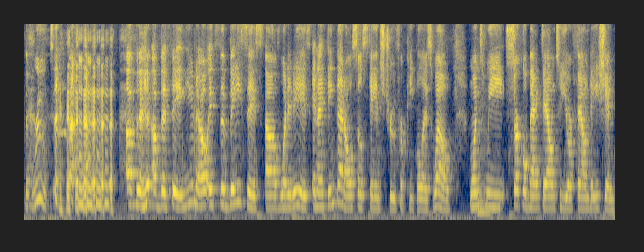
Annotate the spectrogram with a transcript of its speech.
the root of the of the thing you know? It's the basis of what it is. And i think that also stands true for people as well. Once mm. we circle back down to your foundation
